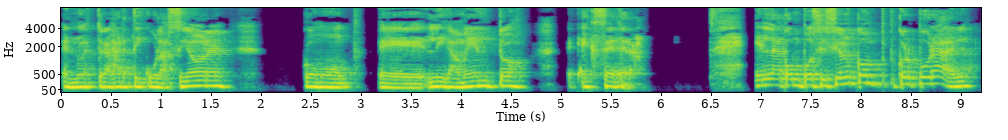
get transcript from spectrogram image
en nuestras articulaciones, como eh, ligamentos, etc. En la composición corporal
